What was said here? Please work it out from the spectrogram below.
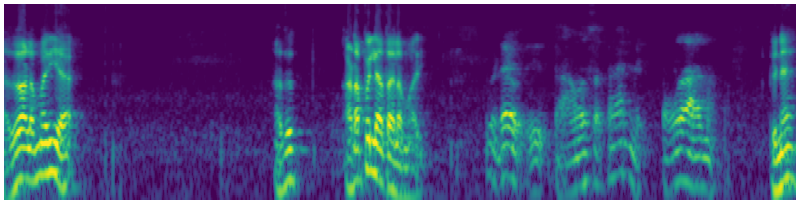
അത് അലമാരിയാ. അത് അടപ്പില്ലാത്ത അലമാരി. ഇവിടെ താമസക്കാരൻ പിന്നെ?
